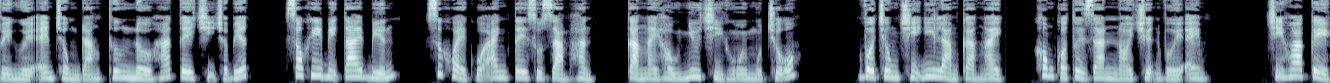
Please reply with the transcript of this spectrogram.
về người em chồng đáng thương NHT chị cho biết. Sau khi bị tai biến, sức khỏe của anh T sụt giảm hẳn, cả ngày hầu như chỉ ngồi một chỗ. Vợ chồng chị đi làm cả ngày, không có thời gian nói chuyện với em. Chị Hoa kể,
